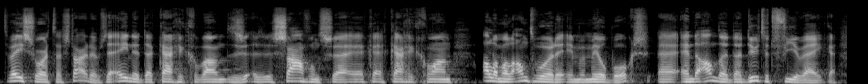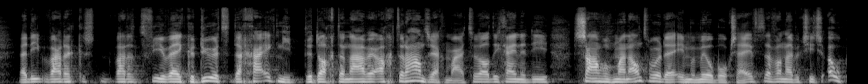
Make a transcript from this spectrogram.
twee soorten start-ups. De ene, daar krijg ik gewoon, s'avonds uh, krijg ik gewoon allemaal antwoorden in mijn mailbox. Uh, en de andere, daar duurt het vier weken. Ja, die, waar, het, waar het vier weken duurt, daar ga ik niet de dag daarna weer achteraan, zeg maar. Terwijl diegene die s'avonds mijn antwoorden in mijn mailbox heeft, daarvan heb ik zoiets, oh,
